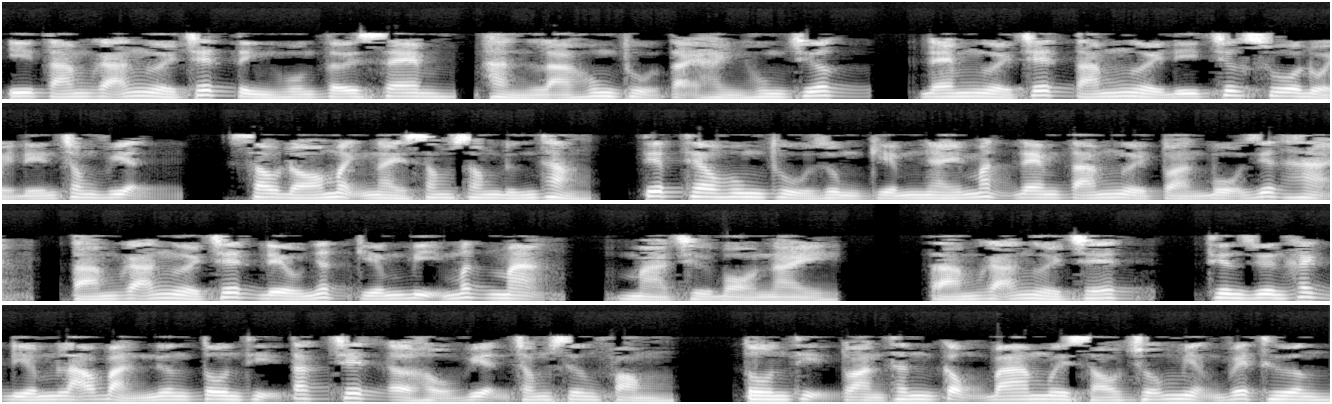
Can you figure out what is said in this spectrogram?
y tám gã người chết tình huống tới xem, hẳn là hung thủ tại hành hung trước, đem người chết tám người đi trước xua đuổi đến trong viện, sau đó mệnh này song song đứng thẳng, tiếp theo hung thủ dùng kiếm nháy mắt đem tám người toàn bộ giết hại, tám gã người chết đều nhất kiếm bị mất mạng, mà trừ bỏ này, tám gã người chết, thiên duyên khách điếm lão bản nương tôn thị tắc chết ở hậu viện trong xương phòng, tôn thị toàn thân cộng 36 chỗ miệng vết thương,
